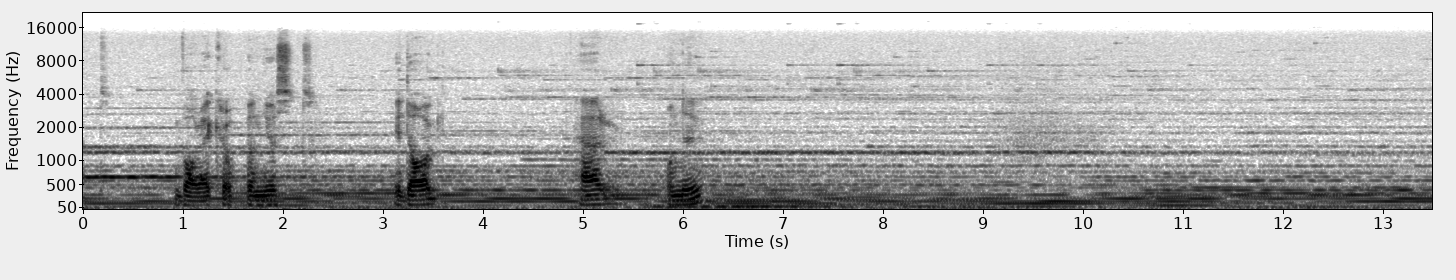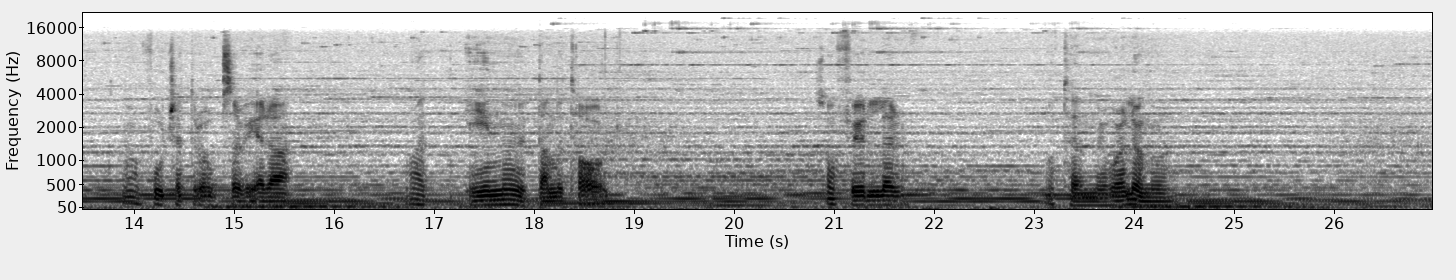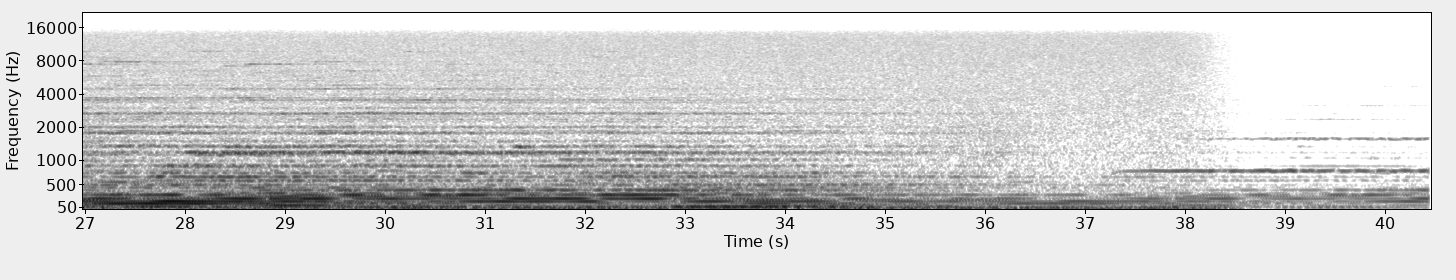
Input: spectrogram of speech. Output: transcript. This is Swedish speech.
vara i kroppen just idag, här och nu. Fortsätter att observera ett in och utandetag som fyller och tömmer våra lungor.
